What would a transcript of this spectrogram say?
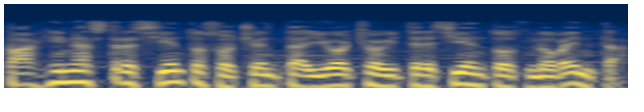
Páginas 388 y 390.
